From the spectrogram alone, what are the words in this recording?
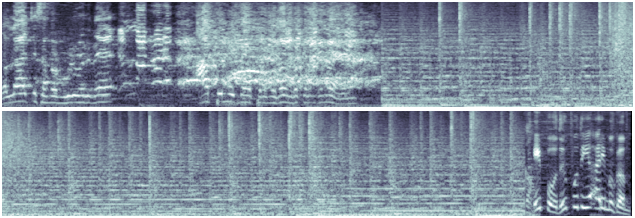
பொள்ளாச்சி சம்பவம் முழுவதுமே அதிமுக பிரமுகம் நடக்கிறாங்கன்னு இப்போது புதிய அறிமுகம்.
